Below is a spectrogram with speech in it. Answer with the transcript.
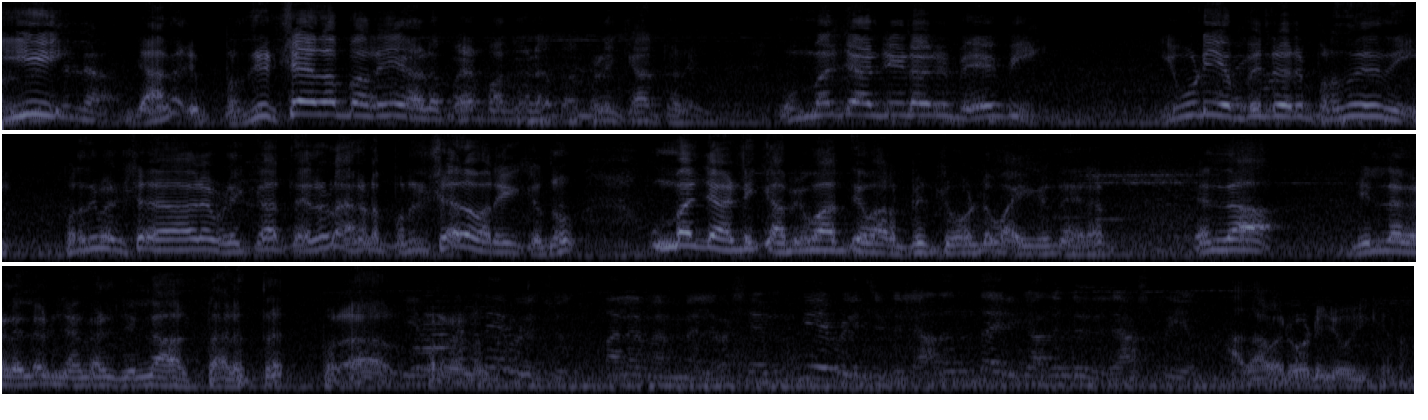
ഈ ഞങ്ങൾ പ്രതിഷേധം പറയുകയാണ് പ- പങ്കെടു വിളിക്കാത്തത്. ഉമ്മൻചാണ്ടിയുടെ ഒരു ബേബി യു ഡി എഫിന്റെ ഒരു പ്രതിനിധി പ്രതിപക്ഷ നേതാവിനെ വിളിക്കാത്തതിനുള്ള ഞങ്ങളുടെ പ്രതിഷേധം അറിയിക്കുന്നു. ഉമ്മൻചാണ്ടിക്ക് അഭിവാദ്യം അർപ്പിച്ചുകൊണ്ട് വൈകുന്നേരം എല്ലാ ജില്ലകളിലും ഞങ്ങൾ ജില്ലാ ആസ്ഥാനത്ത് പ്ര- പ്രകടനം എന്നെ വിളിച്ചു സ്ഥലം എം എൽ എ. പക്ഷെ എം പിയെ വിളിച്ചിട്ടില്ല. അതെന്തായിരിക്കും അതിന്റെ ഒരു അത് അവരോട് ചോദിക്കണം.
